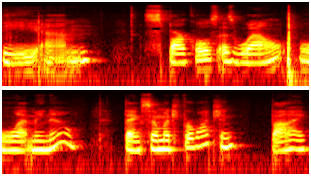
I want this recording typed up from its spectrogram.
the um, sparkles as well. Let me know. Thanks so much for watching. Bye.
